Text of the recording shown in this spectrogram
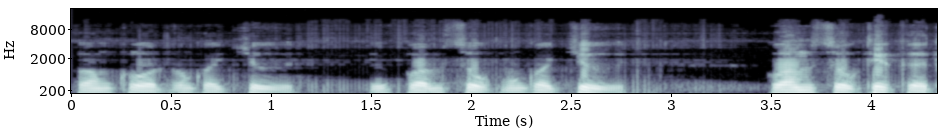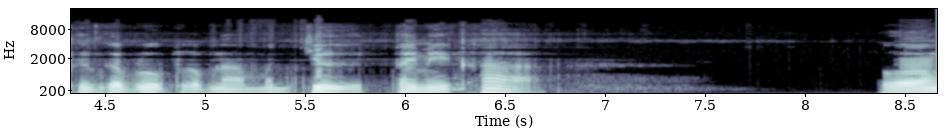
ความโกรธมันก็จืด หรือความสุขมันก็จืด ความสุขที่เกิดขึ้นกับรูปกับนามมันจืดไม่มีค่า ความ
